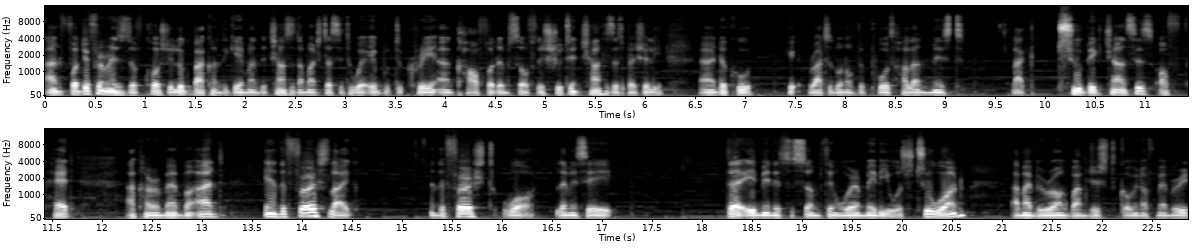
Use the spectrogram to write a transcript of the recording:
And for different reasons, of course, you look back on the game and the chances that Manchester City were able to create and carve for themselves, the shooting chances especially, and Doku hit rattled one of the posts. Haaland missed like two big chances off head. I can remember. And in the first like in the first what let me say 30 minutes or something where maybe it was 2-1 i might be wrong but i'm just going off memory.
